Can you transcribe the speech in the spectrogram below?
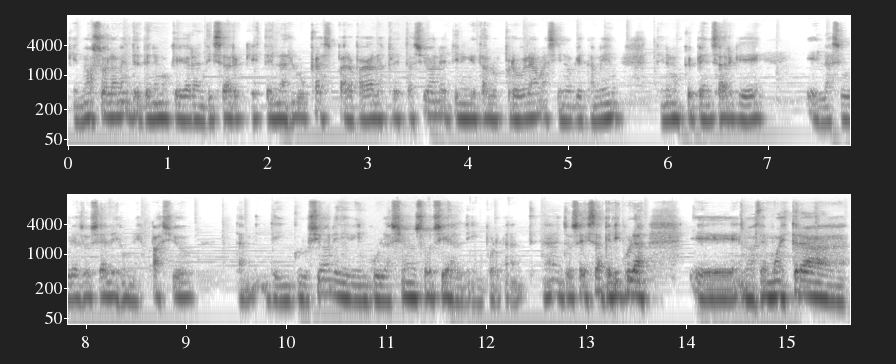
que no solamente tenemos que garantizar que estén las lucas para pagar las prestaciones, tienen que estar los programas, sino que también tenemos que pensar que eh, la seguridad social es un espacio de inclusión y de vinculación social importante. Entonces esa película eh, nos demuestra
